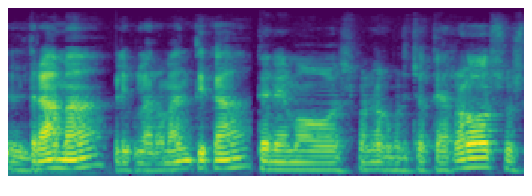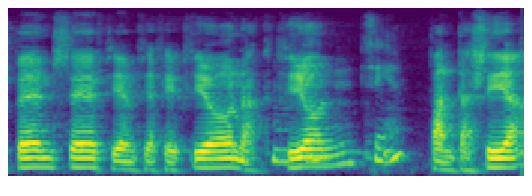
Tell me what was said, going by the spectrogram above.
el drama, película romántica, tenemos, bueno, como he dicho, terror, suspense, ciencia ficción, acción, Sí, fantasía,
